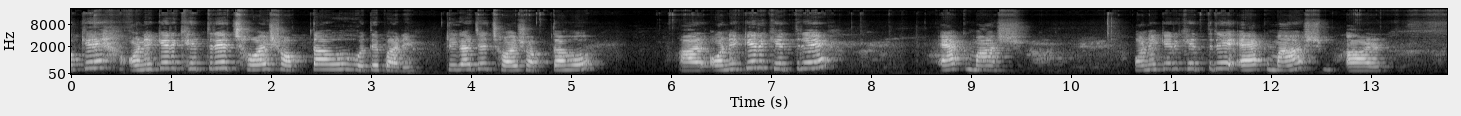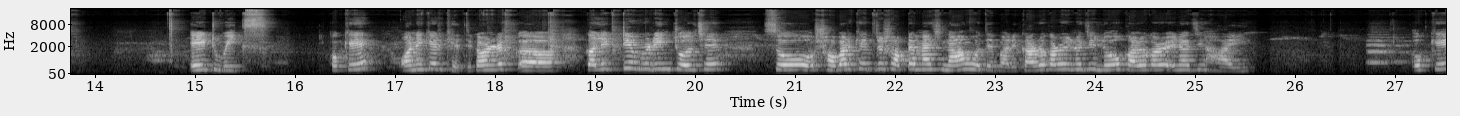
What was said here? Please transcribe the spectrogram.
ওকে অনেকের ক্ষেত্রে ছয় সপ্তাহ হতে পারে। ঠিক আছে? ছয় সপ্তাহ। আর অনেকের ক্ষেত্রে এক মাস। অনেকের ক্ষেত্রে এক মাস আর এইট উইকস ওকে অনেকের ক্ষেত্রে। কারণ এটা কালেকটিভ রিডিং চলছে। সো সবার ক্ষেত্রে সবটা ম্যাচ নাও হতে পারে কারো কারো এনার্জি লো কারো কারো energy high okay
